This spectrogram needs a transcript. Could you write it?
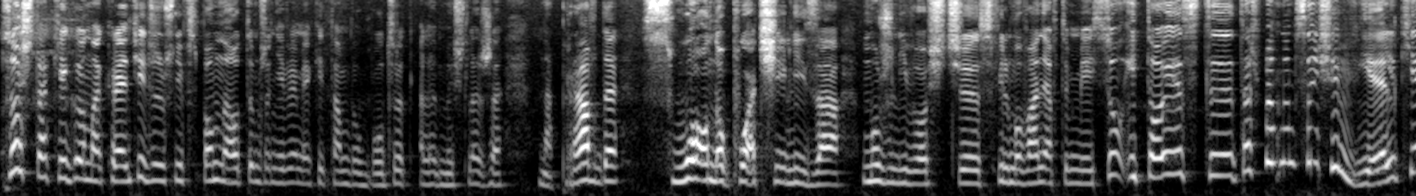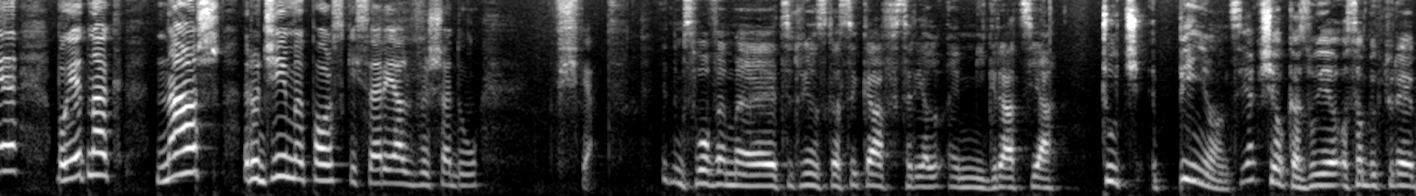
coś takiego nakręcić, że już nie wspomnę o tym, że nie wiem, jaki tam był budżet, ale myślę, że naprawdę słono płacili za możliwość e, sfilmowania w tym miejscu i to jest e, też w pewnym sensie wielkie, bo jednak nasz rodzimy polski serial wyszedł w świat. Jednym słowem, e, cytując klasyka w serialu Emigracja, czuć pieniądz. Jak się okazuje, osoby, które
